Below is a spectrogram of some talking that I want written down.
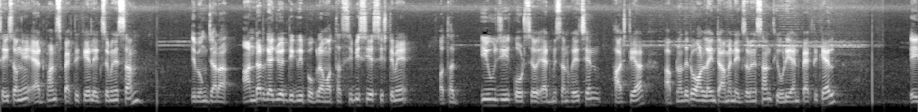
সেই সঙ্গে অ্যাডভান্স প্র্যাকটিক্যাল এক্সামিনেশান এবং যারা আন্ডার গ্র্যাজুয়েট ডিগ্রি প্রোগ্রাম অর্থাৎ সিবিসিএস সিস্টেমে অর্থাৎ ইউজি কোর্সে অ্যাডমিশন হয়েছেন ফার্স্ট ইয়ার আপনাদেরও online term and examination theory and practical এই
